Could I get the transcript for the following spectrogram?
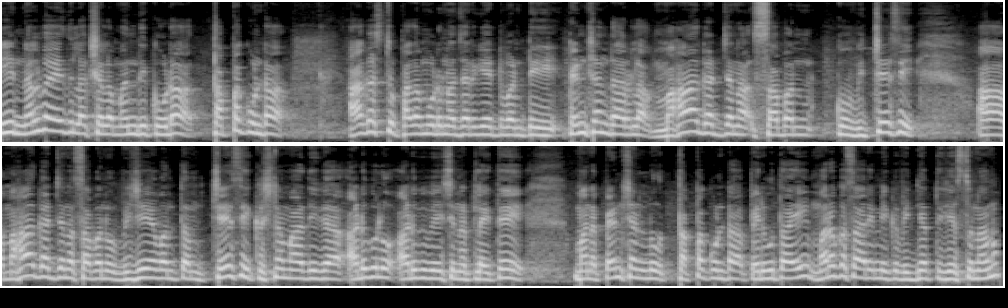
ఈ నలభై ఐదు లక్షల మంది కూడా తప్పకుండా ఆగస్టు పదమూడున జరిగేటువంటి పెన్షన్దారుల మహాగర్జన సభకు విచ్చేసి ఆ మహాగర్జన సభను విజయవంతం చేసి కృష్ణమాదిగా అడుగులు అడుగు వేసినట్లయితే మన పెన్షన్లు తప్పకుండా పెరుగుతాయి. మరొకసారి మీకు విజ్ఞప్తి చేస్తున్నాను.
